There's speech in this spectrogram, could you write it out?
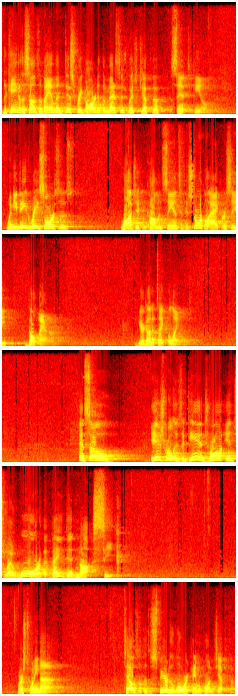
The king of the sons of Ammon disregarded the message which Jephthah sent him. When you need resources, logic and common sense and historical accuracy don't matter. You're going to take the land. And so Israel is again drawn into a war that they did not seek. Verse 29 tells us that the Spirit of the Lord came upon Jephthah.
